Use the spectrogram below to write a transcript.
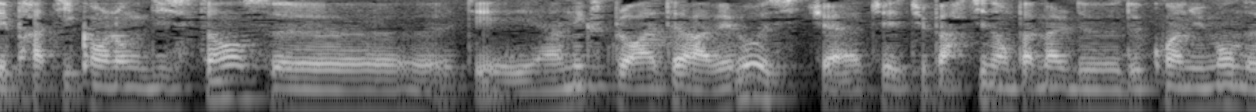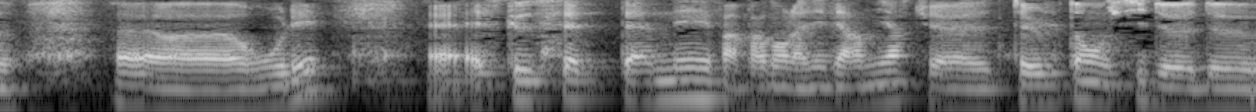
es pratiquant longue distance. Euh, tu es un explorateur à vélo aussi. Tu, as, tu, es, parti dans pas mal de, coins du monde euh, rouler. Euh, est-ce que cette année, enfin pardon, l'année dernière, tu as, as, eu le temps aussi de,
